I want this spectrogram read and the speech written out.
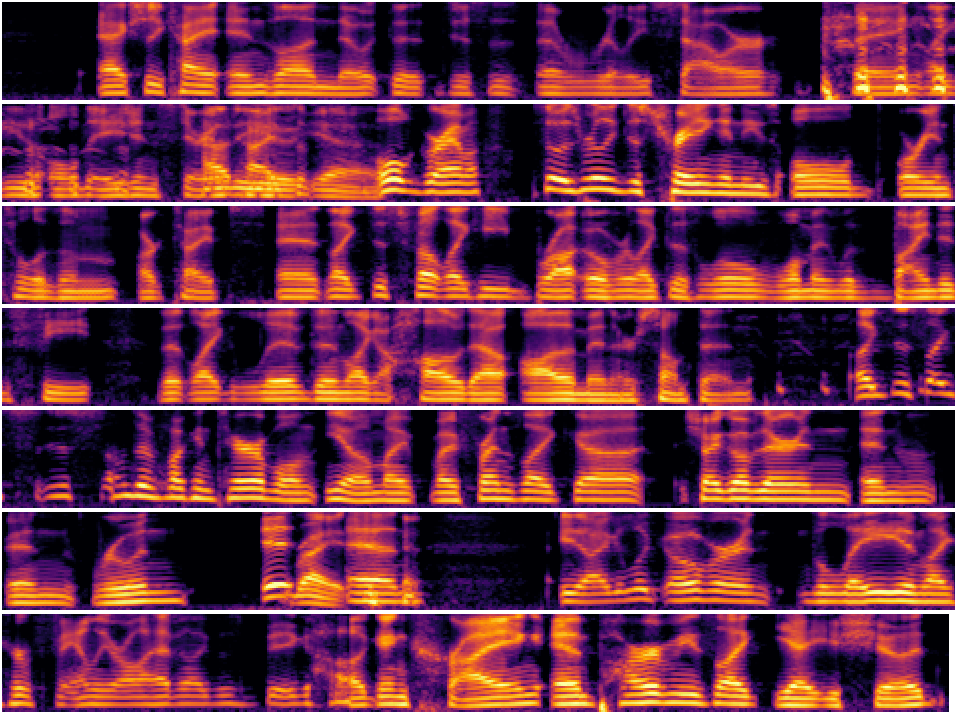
actually kind of ends on note that just is a really sour thing, like these old Asian stereotypes you- of yeah. old grandma. So it was really just trading in these old Orientalism archetypes, and like just felt like he brought over like this little woman with binded feet that like lived in like a hollowed out ottoman or something. Like just like just something fucking terrible, and you know my my friends like, uh should I go over there and and and ruin it? Right. and you know, I look over and the lady and like her family are all having like this big hug and crying, and part of me is like, yeah, you should.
